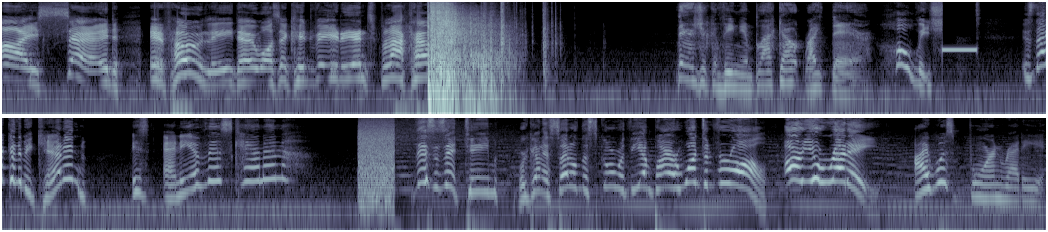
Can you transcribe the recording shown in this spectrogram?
I said, if only there was a convenient blackout. There's your convenient blackout right there. Holy sh! Is that gonna be canon? Is any of this canon? This is it, team! We're gonna settle the score with the Empire once and for all! Are you ready? I was born ready,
